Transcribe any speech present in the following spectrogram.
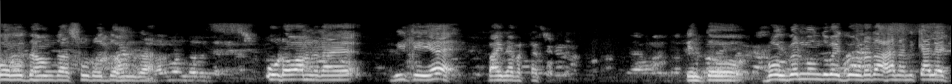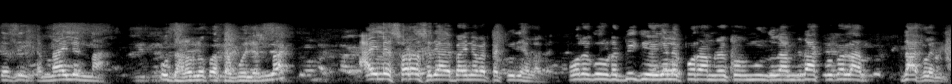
বড় দেহন যা, ছোট দেহন যা। ওটাও আপনারা মিটিয়ে বাইনা বাট্টা করবেন। কিন্তু বলবেন বন্ধু ভাই গরুটা রাখেন, আমি কালে আইতেছি। আপনি আইলেন না। উদাহরণের কথা বললেন না। আইলে সরাসরি বাইনা বাট্টা করে হেলাবেন পরে গরুটা বিক্রি হয়ে গেলে পরে আমরা বন্ধু ভাই, আপনি ডাকতে গেলাম ডাকলেন না।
